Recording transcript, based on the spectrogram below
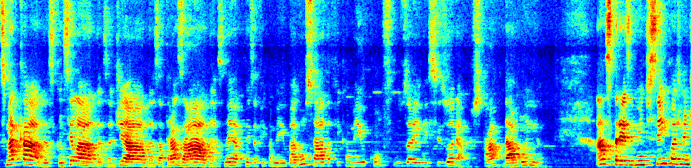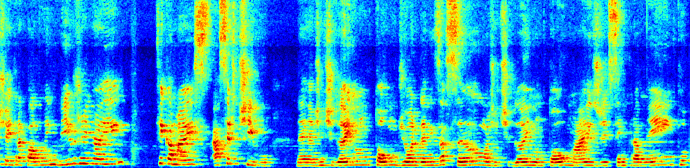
desmarcadas, canceladas, adiadas, atrasadas, né? A coisa fica meio bagunçada, fica meio confusa aí nesses horários, tá? Da manhã. Às 13h25 a gente entra com a lua em virgem, aí fica mais assertivo, né? A gente ganha um tom de organização, a gente ganha um tom mais de centramento,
